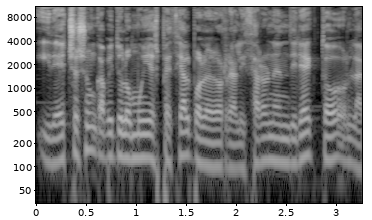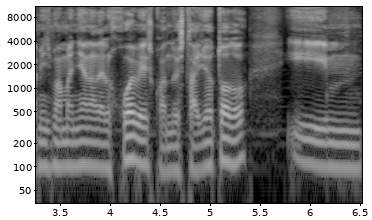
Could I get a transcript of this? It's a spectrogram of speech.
Y de hecho es un capítulo muy especial porque lo realizaron en directo la misma mañana del jueves cuando estalló todo. Y mm,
